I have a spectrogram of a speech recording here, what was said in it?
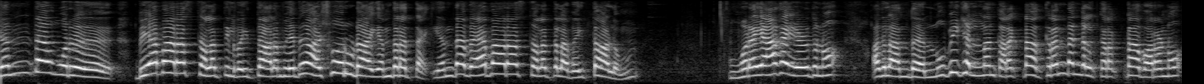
எந்த ஒரு வியாபார ஸ்தலத்தில் வைத்தாலும் எது அஸ்வருடா எந்திரத்தை எந்த வியாபார ஸ்தலத்தில் வைத்தாலும் முறையாக எழுதணும். அதில் அந்த லுபிகள்லாம் கரெக்டாக கிரந்தங்கள் கரெக்டாக வரணும்.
